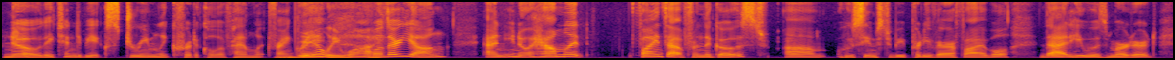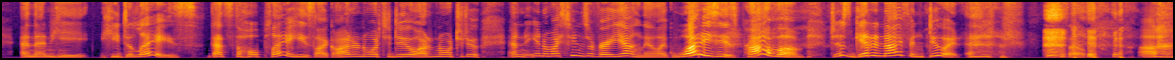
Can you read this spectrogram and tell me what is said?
No, they tend to be extremely critical of Hamlet, frankly. Really? Why? Well, they're young. And, you know, Hamlet finds out from the ghost, um, who seems to be pretty verifiable, that he was murdered. And then he he delays. That's the whole play. He's like, I don't know what to do. I don't know what to do. And you know, my students are very young. They're like, What is his problem? Just get a knife and do it. so uh,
